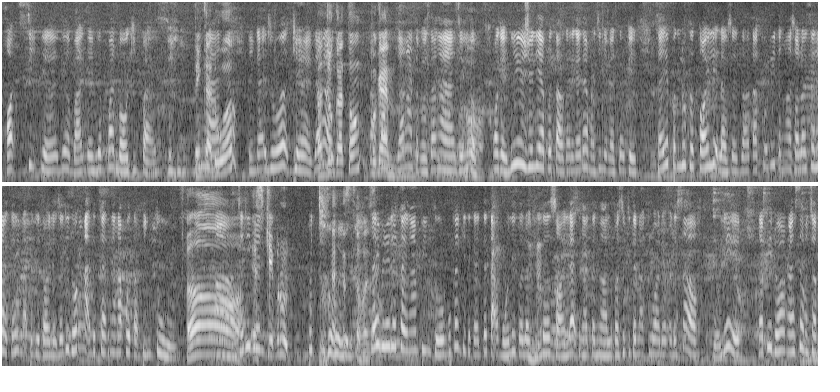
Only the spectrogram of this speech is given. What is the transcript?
hot seat dia dia bahagian depan bawah kipas Tingkat dua? tingkat dua okay, jangan Tanjung Katong? Jangan, Bukan. Jangan terus sangat macam Oh. tu. Okey, dia usually apa tahu kadang-kadang macam dia rasa okey, saya perlu ke toilet lah Ustazah. Takut ni tengah solat-solat kali nak pergi toilet. Jadi diorang nak dekat dengan apa tak pintu. Oh, Ah, jadi dia- escape route. Betul. Saya bila dekat dengan pintu, bukan kita kata tak boleh kalau Mhm. kita solat tengah-tengah lepas tu kita nak keluar daripada saf. Boleh. Tapi diorang rasa macam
